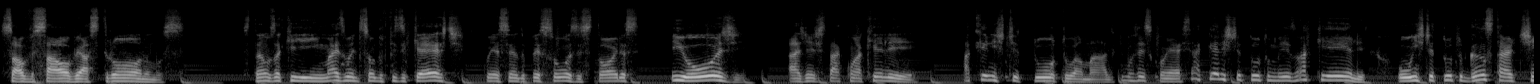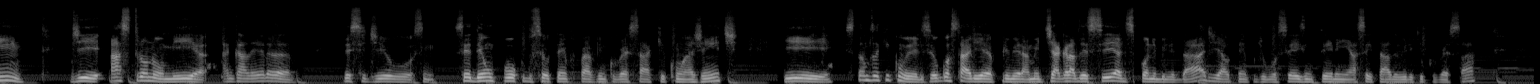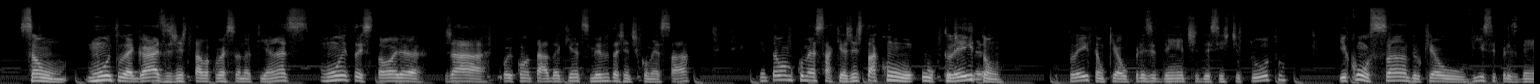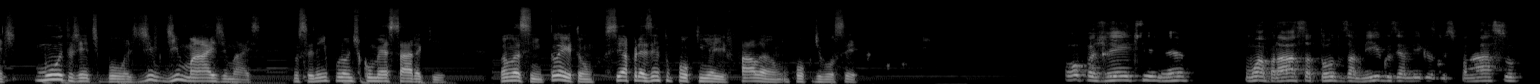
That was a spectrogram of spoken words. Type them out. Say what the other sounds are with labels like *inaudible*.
Salve, salve, astrônomos! Estamos aqui em mais uma edição do Physicast, conhecendo pessoas, histórias, e hoje a gente está com aquele aquele instituto amado que vocês conhecem, aquele instituto mesmo, aquele, o Instituto Gunstartin de Astronomia. A galera decidiu assim, ceder um pouco do seu tempo para vir conversar aqui com a gente e estamos aqui com eles. Eu gostaria, primeiramente, de agradecer a disponibilidade e ao tempo de vocês em terem aceitado vir aqui conversar. São muito legais, a gente estava conversando aqui antes, muita história já foi contada aqui antes mesmo da gente começar. Então vamos começar aqui. A gente está com o Clayton, o Clayton, que é o presidente desse instituto, e com o Sandro, que é o vice-presidente. Muito gente boa, de, demais, demais. Não sei nem por onde começar aqui. Vamos assim, Cleiton, se apresenta um pouquinho aí, fala um pouco de você. Opa, gente, né? Um abraço a todos os amigos e amigas do espaço.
